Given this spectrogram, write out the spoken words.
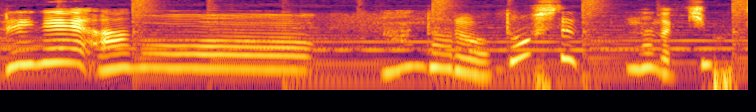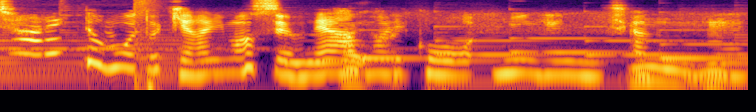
でね、あのー、なんだろう、どうして、なんだ、気持ち悪いって思う時ありますよね。あんまりこう、人間に近くてね。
